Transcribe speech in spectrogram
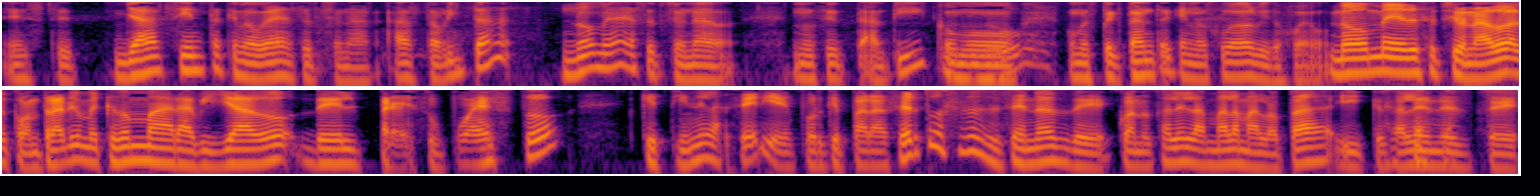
este, ya siento que me voy a decepcionar. Hasta ahorita no me ha decepcionado. No sé, a ti como, como expectante que no has jugado el videojuego. No me he decepcionado, al contrario, me quedo maravillado del presupuesto que tiene la serie, porque para hacer todas esas escenas de cuando sale la mala malota y que salen este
